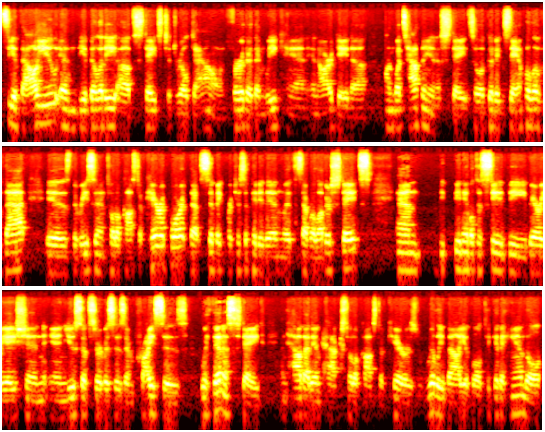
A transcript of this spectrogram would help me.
see a value in the ability of states to drill down further than we can in our data on what's happening in a state. So a good example of that is the recent total cost of care report that CIVHC participated in with several other states. And being able to see the variation in use of services and prices within a state and how that impacts total cost of care is really valuable to get a handle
